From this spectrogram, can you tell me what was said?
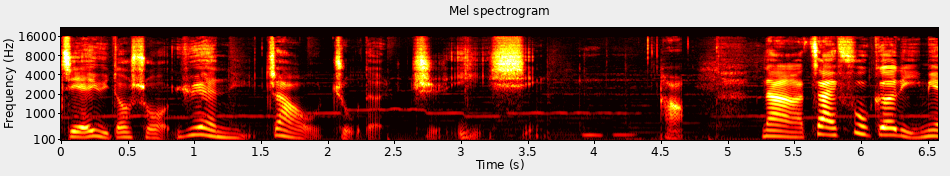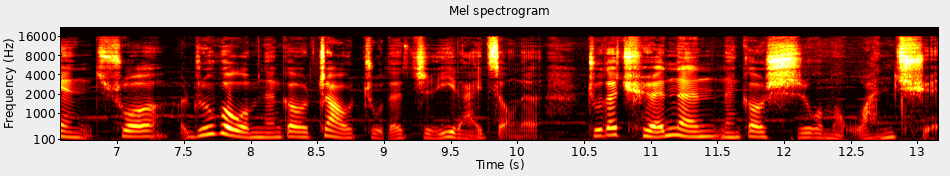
结语都说，愿你照主的旨意行。好，那在副歌里面说，如果我们能够照主的旨意来走呢，主的全能能够使我们完全，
